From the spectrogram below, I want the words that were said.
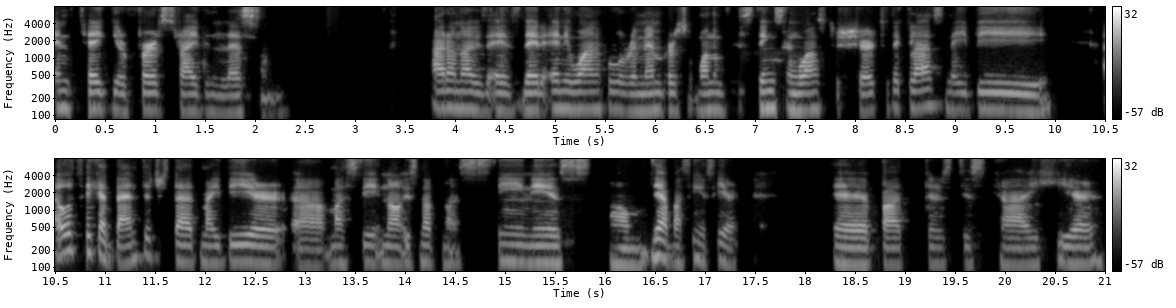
and take your first driving lesson. I don't know if, is there anyone who remembers one of these things and wants to share to the class. Maybe I will take advantage that my dear uh, Masin, no, it's not Masin, is, um, yeah, Masin is here. Uh, but there's this guy here.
